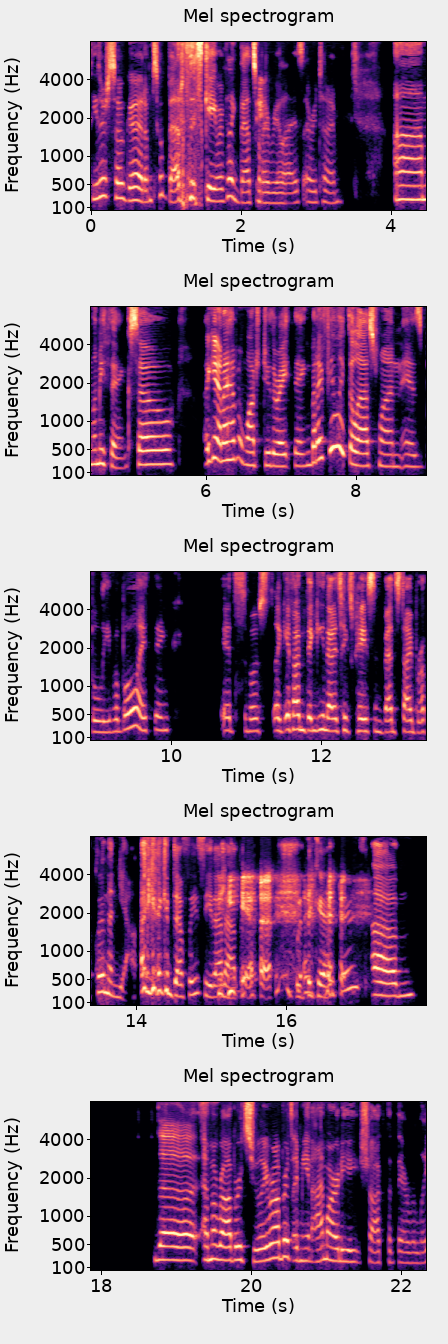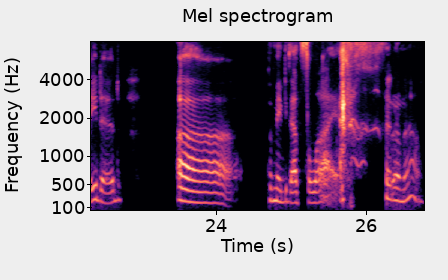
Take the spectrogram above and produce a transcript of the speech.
these are so good. I'm so bad at this game. I feel like that's what I realize every time. Um, let me think. So, again, I haven't watched Do the Right Thing, but I feel like the last one is believable. I think it's supposed like if I'm thinking that it takes place in Bed-Stuy, Brooklyn, then yeah, I, I could definitely see that happening. yeah. with the characters. Um, the Emma Roberts, Julia Roberts. I mean, I'm already shocked that they're related. Uh, but maybe that's a lie. I don't know.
